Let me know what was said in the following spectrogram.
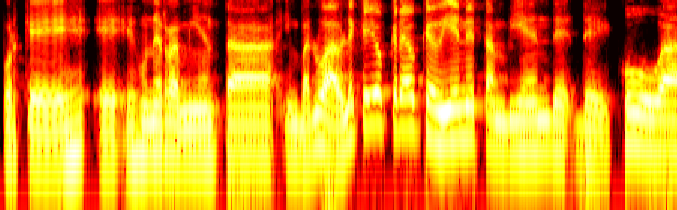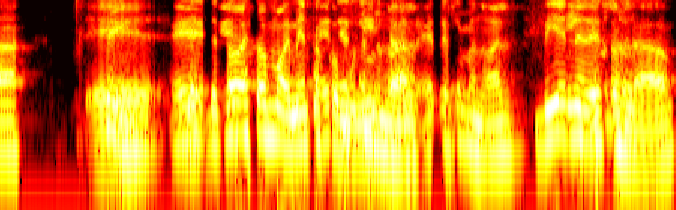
porque es, es, una herramienta invaluable que yo creo que viene también de, de Cuba, eh, de, eh, todos estos movimientos comunistas. es de ese manual. Viene de esos lados.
